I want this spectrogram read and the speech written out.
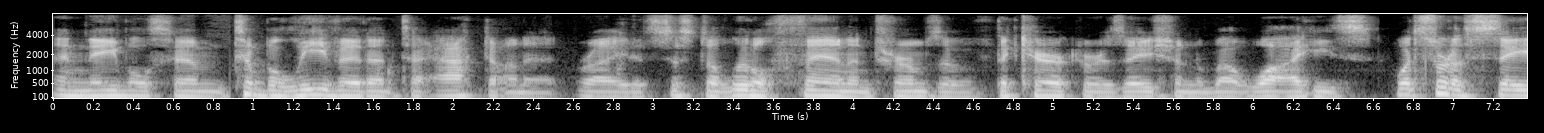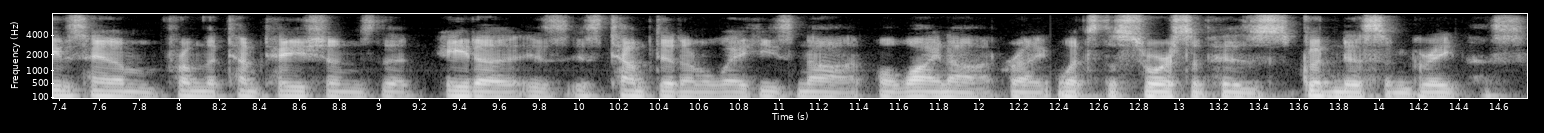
enables him to believe it and to act on it, right? It's just a little thin in terms of the characterization about why he's what sort of saves him from the temptations that Ada is is tempted in a way he's not. Well, why not, right? What's the source of his goodness and greatness?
